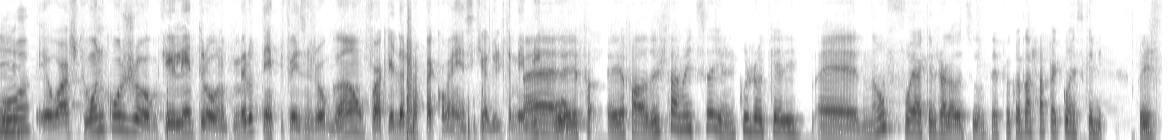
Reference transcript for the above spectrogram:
Porra. Eu acho que o único jogo que ele entrou no primeiro tempo e fez um jogão foi aquele da Chapecoense, que ali ele também É, brincou. eu ia, fa- eu ia falar justamente isso aí. O único jogo que ele é, não foi aquele jogador de segundo tempo foi contra a Chapecoense, que ele fez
